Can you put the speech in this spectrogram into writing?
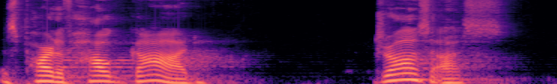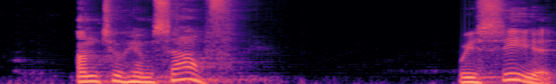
as part of how God draws us unto Himself. We see it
